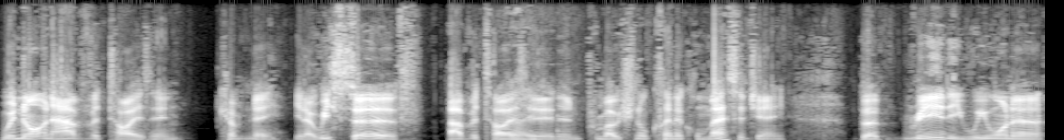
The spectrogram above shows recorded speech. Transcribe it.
we're not an advertising company. You know we serve advertising right. and promotional clinical messaging but really we want to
